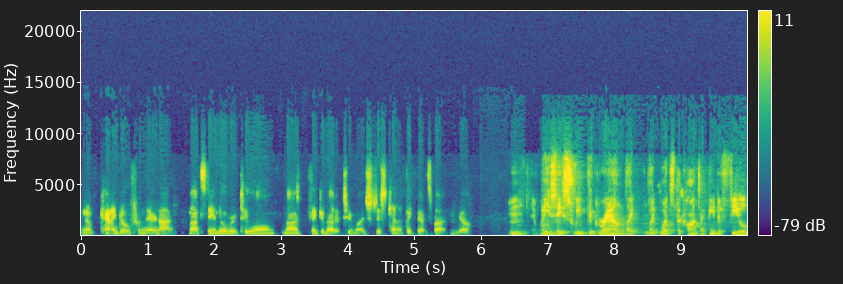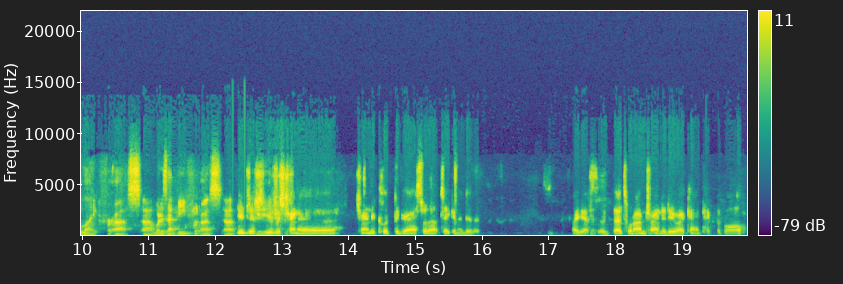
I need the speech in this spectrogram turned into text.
you know, kind of go from there. Not not stand over it too long, not think about it too much. Just kind of pick that spot and go. Mm. And when you say sweep the ground, like like what's the contact need to feel like for us? Uh, what does that mean for us? Uh, you're just you're just trying to uh, trying to clip the grass without taking a divot. I guess that's what I'm trying to do. I kind of pick the ball.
